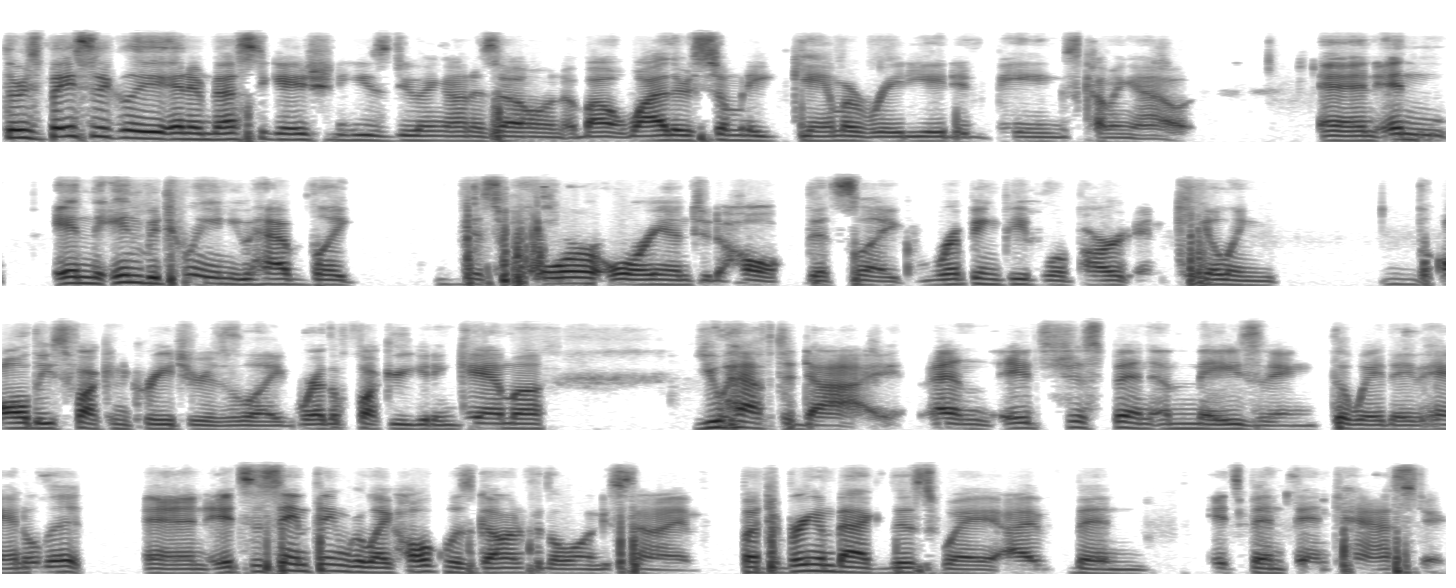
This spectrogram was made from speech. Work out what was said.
There's basically an investigation he's doing on his own about why there's so many gamma radiated beings coming out, and in in the in between you have like this horror oriented Hulk that's like ripping people apart and killing all these fucking creatures. Like, where the fuck are you getting gamma? You have to die. And it's just been amazing the way they've handled it. And it's the same thing where like Hulk was gone for the longest time. But to bring him back this way, I've been it's been fantastic.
